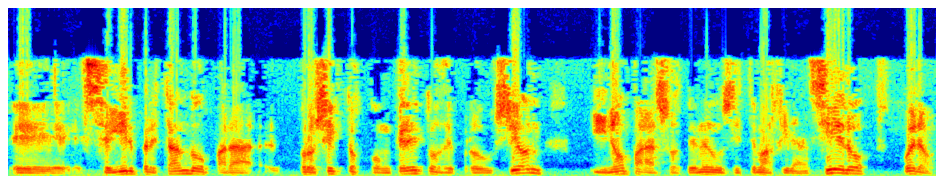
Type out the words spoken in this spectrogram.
eh, seguir prestando para proyectos concretos de producción y no para sostener un sistema financiero. Bueno,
